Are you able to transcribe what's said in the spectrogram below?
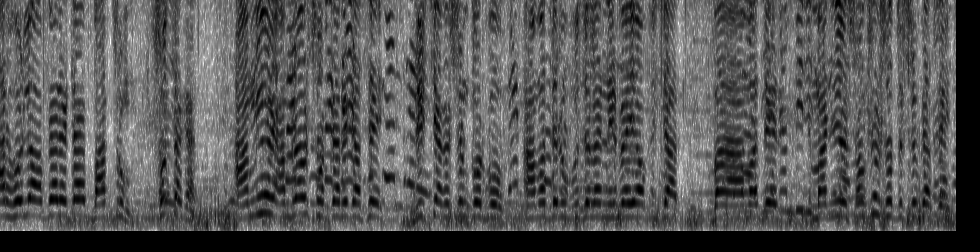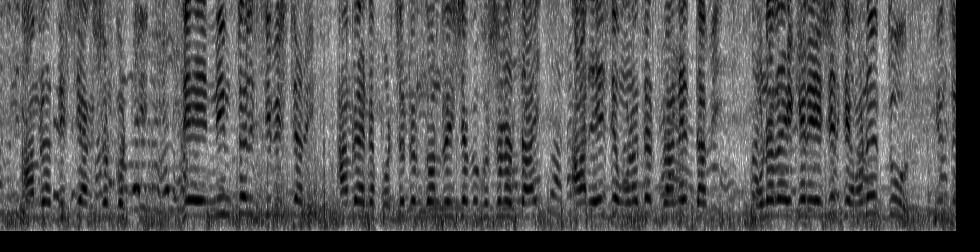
আর হলো আপনার একটা বাথরুম শৌচাগার। আমিও, আমরাও সরকারের কাছে দৃষ্টি আকর্ষণ করব। আমাদের উপজেলা নির্বাহী অফিসার বা আমাদের মাননীয় সংসদ সদস্যের কাছে আমরা দৃষ্টি আকর্ষণ করছি যে এই নিমতলি সি আমরা একটা পর্যটন কেন্দ্র হিসেবে ঘোষণা চাই। আর এই যে ওনাদের প্রাণের দাবি, ওনারা এখানে এসেছে অনেক দূর, কিন্তু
